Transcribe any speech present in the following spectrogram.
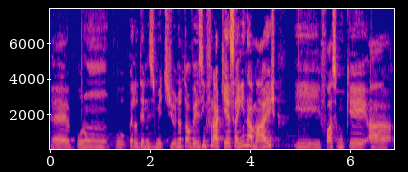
é, por um, por, pelo Dennis Smith Jr., talvez enfraqueça ainda mais e faça com que a,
